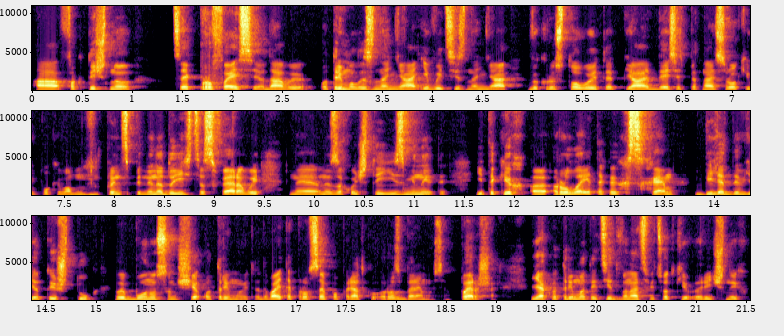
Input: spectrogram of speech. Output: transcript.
а фактично це як професія. Да? Ви отримали знання, і ви ці знання використовуєте 5, 10, 15 років, поки вам в принципі не надоїсть ця сфера, ви не, не захочете її змінити. І таких е, ролей, таких схем біля 9 штук ви бонусом ще отримуєте. Давайте про все по порядку розберемося. Перше, як отримати ці 12% річних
